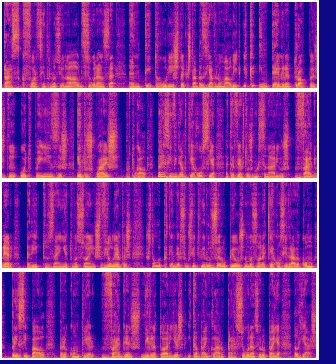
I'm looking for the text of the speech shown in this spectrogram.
Task Force Internacional de Segurança Antiterrorista, que está baseada no Mali e que integra tropas de oito países, entre os quais Portugal. Parece evidente que a Rússia, através dos mercenários Wagner, peritos em atuações violentas, estão a pretender substituir os europeus numa zona que é considerada como principal para conter vagas migratórias e também, claro, para a segurança europeia. Aliás,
